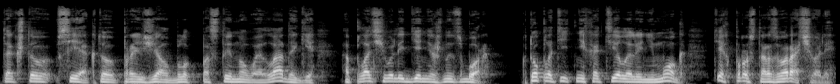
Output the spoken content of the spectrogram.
Так что все, кто проезжал блокпосты Новой Ладоги, оплачивали денежный сбор. Кто платить не хотел или не мог, тех просто разворачивали.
